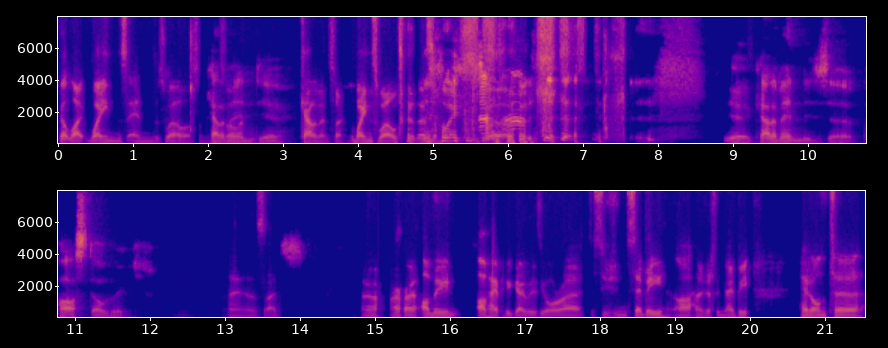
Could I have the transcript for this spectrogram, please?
got like Wayne's End as well, or something. as well. Calamend, yeah. Calamend, sorry. Wayne's World. That's something. Wayne's World. yeah, Calamend is uh, past Goldridge. Yeah, that's right. Uh, okay. I mean, I'm happy to go with your uh, decision, Sebi. Uh, I just think maybe head on to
